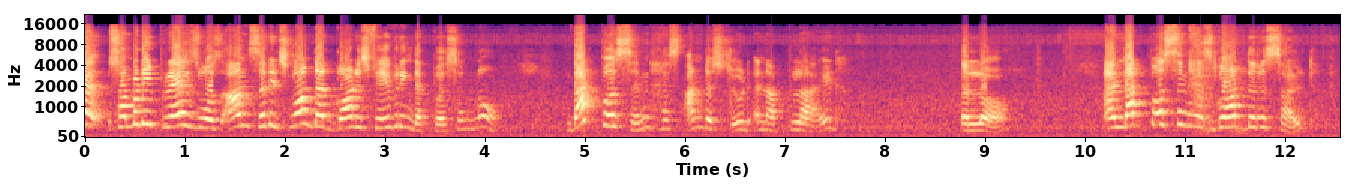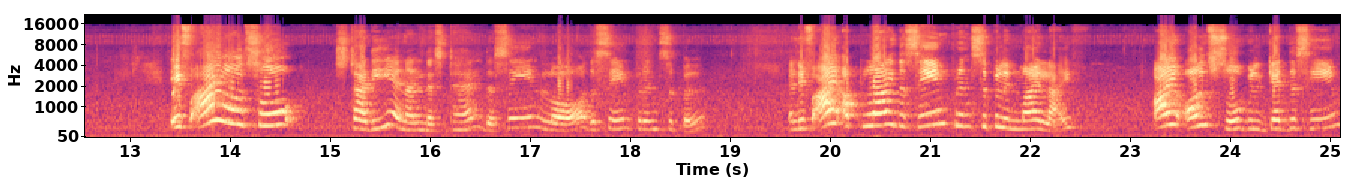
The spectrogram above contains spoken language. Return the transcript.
ha- somebody prayers was answered, it's not that God is favoring that person. No, that person has understood and applied a law, and that person has got the result. If I also study and understand the same law, the same principle, and if I apply the same principle in my life, I also will get the same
